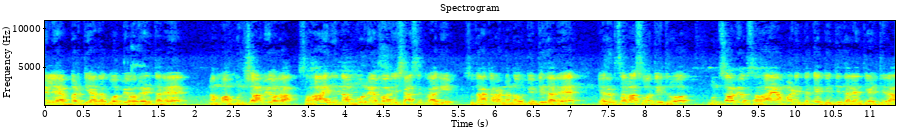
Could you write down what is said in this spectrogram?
L A ಅಭ್ಯರ್ಥಿಯಾದ ಗೋಪಿ ಅವರು ಹೇಳ್ತಾರೆ ನಮ್ಮ ಮುನ್ಸ್ವಾಮಿಯವರ ಸಹಾಯದಿಂದ ಮೂರನೇ ಬಾರಿ ಶಾಸಕರಾಗಿ ಸುಧಾಕರ್ ಅಣ್ಣನವ್ರು ಗೆದ್ದಿದ್ದಾರೆ. ಎರಡು ಸಲ ಸೋತಿದ್ರು. ಮುನ್ಸ್ವಾಮಿಯವರು ಸಹಾಯ ಮಾಡಿದ್ದಕ್ಕೆ ಗೆದ್ದಿದ್ದಾರೆ ಅಂತ ಹೇಳ್ತೀರಾ?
